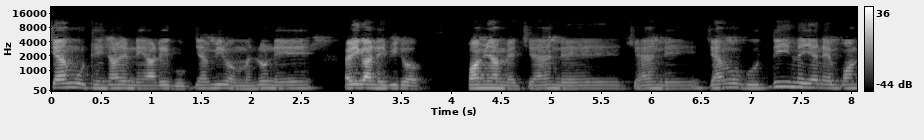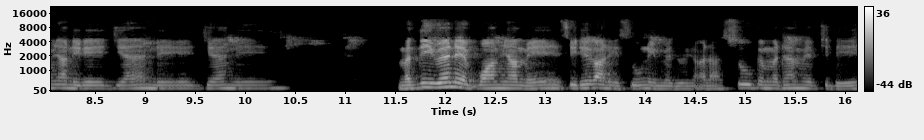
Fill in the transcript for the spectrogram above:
ကျမ်းမှုထင်ရှားတဲ့နေရာလေးကိုပြန်ပြီးတော့မလွတ်နေအဲဒီကနေပြီးတော့ ပွားများမယ်ကျမ်းတယ်ကျမ်းတယ်ကျမ်းမှုကိုသိလျက်နဲ့ပွားများနေတယ်ကျမ်းတယ်ကျမ်းတယ်မတိဘဲနဲ့ပွားများမယ်စိတ်ထဲကနေစူးနေမယ်ဆိုရင်အဲ့ဒါစူးကမ္မထမ်းပဲဖြစ်တယ်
